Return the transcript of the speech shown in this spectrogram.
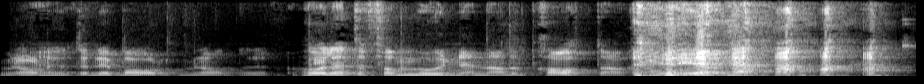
Men ni inte det bara... Men inte håll inte för munnen när du pratar.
